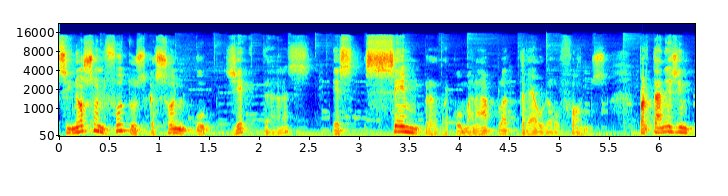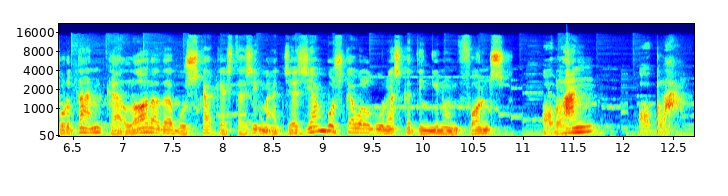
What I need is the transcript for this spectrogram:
Si no són fotos que són objectes, és sempre recomanable treure el fons. Per tant, és important que a l'hora de buscar aquestes imatges ja en busqueu algunes que tinguin un fons o blanc o pla.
